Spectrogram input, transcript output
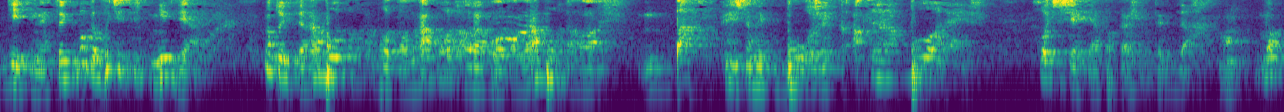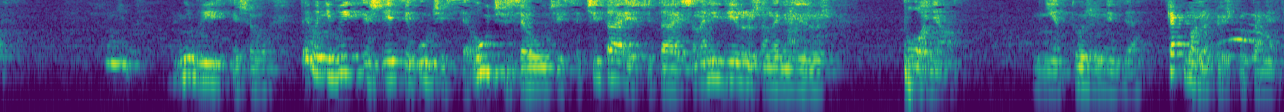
деятельность. То есть Бога вычислить нельзя. Ну, то есть работал, работал, работал, работал, работал. Бац! Кришна говорит, Боже, как ты работаешь? Хочешь, я тебе покажу? Ты да. Он, вот. Нет, не выяснишь его. Ты его не выяснишь, если учишься. Учишься, учишься. Читаешь, читаешь, анализируешь, анализируешь. Понял. Нет, тоже нельзя. Как можно Кришну понять?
